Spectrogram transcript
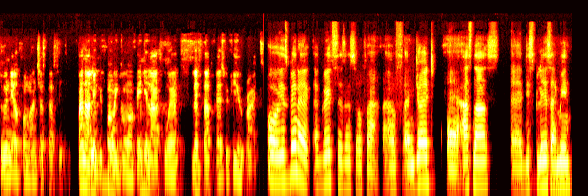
2 0 for Manchester City. Finally, before we go off, any last words? Let's start first with you, Bright. Oh, it's been a, a great season so far. I've enjoyed uh, Arsenal's uh, displays. I mean,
